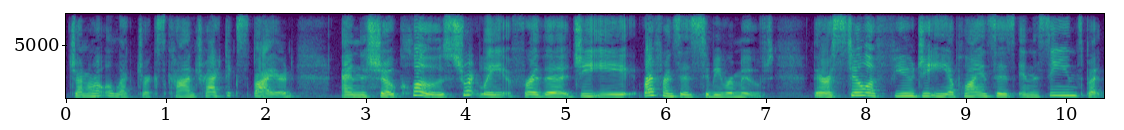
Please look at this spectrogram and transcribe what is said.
General Electric's contract expired and the show closed shortly for the GE references to be removed. There are still a few GE appliances in the scenes, but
